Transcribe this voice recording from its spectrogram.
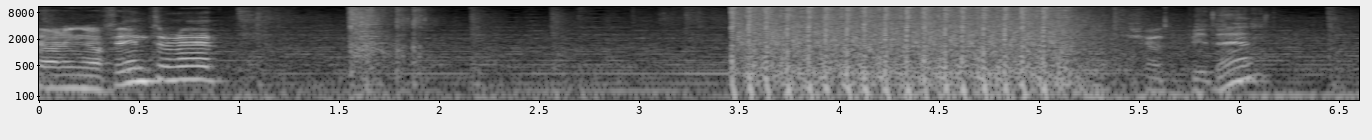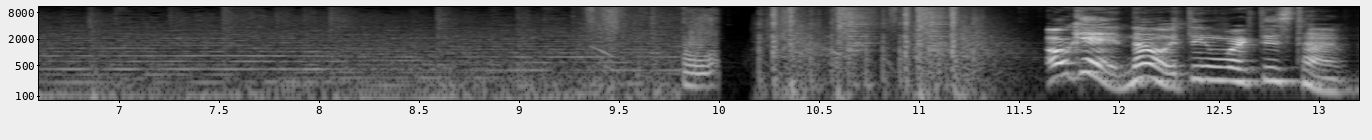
Turning off internet. Should be that. Okay, no, it didn't work this time.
